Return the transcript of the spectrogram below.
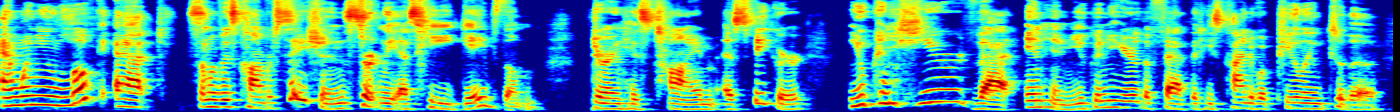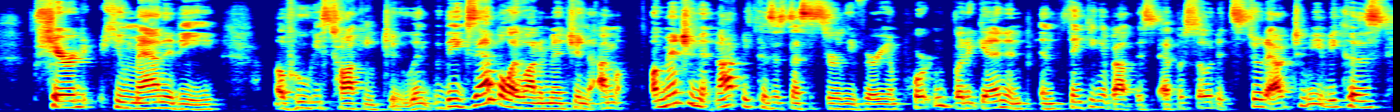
And when you look at some of his conversations, certainly as he gave them during his time as speaker, you can hear that in him. You can hear the fact that he's kind of appealing to the shared humanity of who he's talking to. And the example I want to mention, I'm, I'll mention it not because it's necessarily very important, but again, in, in thinking about this episode, it stood out to me because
